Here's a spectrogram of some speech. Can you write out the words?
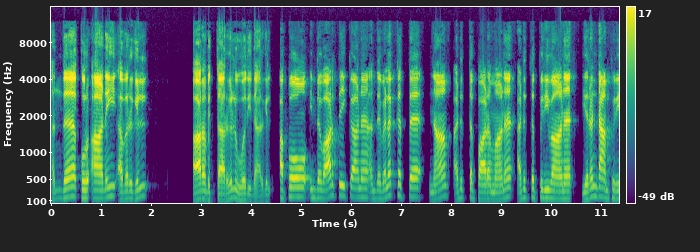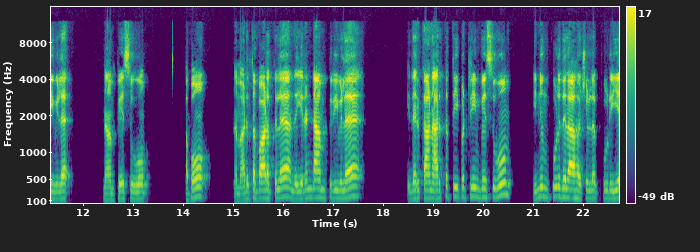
அந்த குர்ஆனை அவர்கள் ஆரம்பித்தார்கள் ஓதினார்கள். அப்போ இந்த வார்த்தைக்கான அந்த விளக்கத்தை நாம் அடுத்த பாடமான அடுத்த பிரிவான இரண்டாம் பிரிவில நாம் பேசுவோம். அப்போ நம்ம அடுத்த பாடத்துல அந்த இரண்டாம் பிரிவுல இதற்கான அர்த்தத்தை பற்றியும் பேசுவோம். இன்னும் கூடுதலாக சொல்லக்கூடிய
